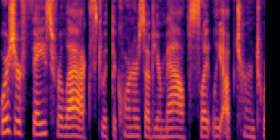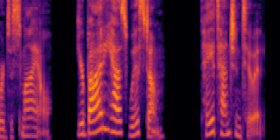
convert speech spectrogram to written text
Or is your face relaxed with the corners of your mouth slightly upturned towards a smile? Your body has wisdom. Pay attention to it.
